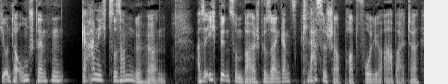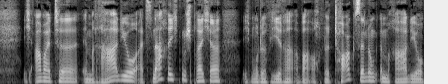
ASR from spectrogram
die unter Umständen gar nicht zusammengehören. Also ich bin zum Beispiel so ein ganz klassischer Portfolioarbeiter. Ich arbeite im Radio als Nachrichtensprecher, ich moderiere aber auch eine Talksendung im Radio,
